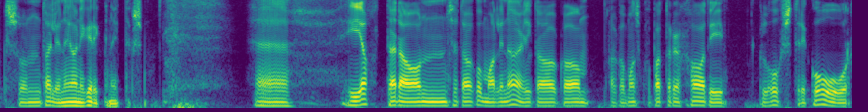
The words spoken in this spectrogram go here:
üks on Tallinna Jaani kirik näiteks. Äh, jah, täna on seda kummaline öelda, aga, aga Moskva patriarhaadi kloostri koor,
